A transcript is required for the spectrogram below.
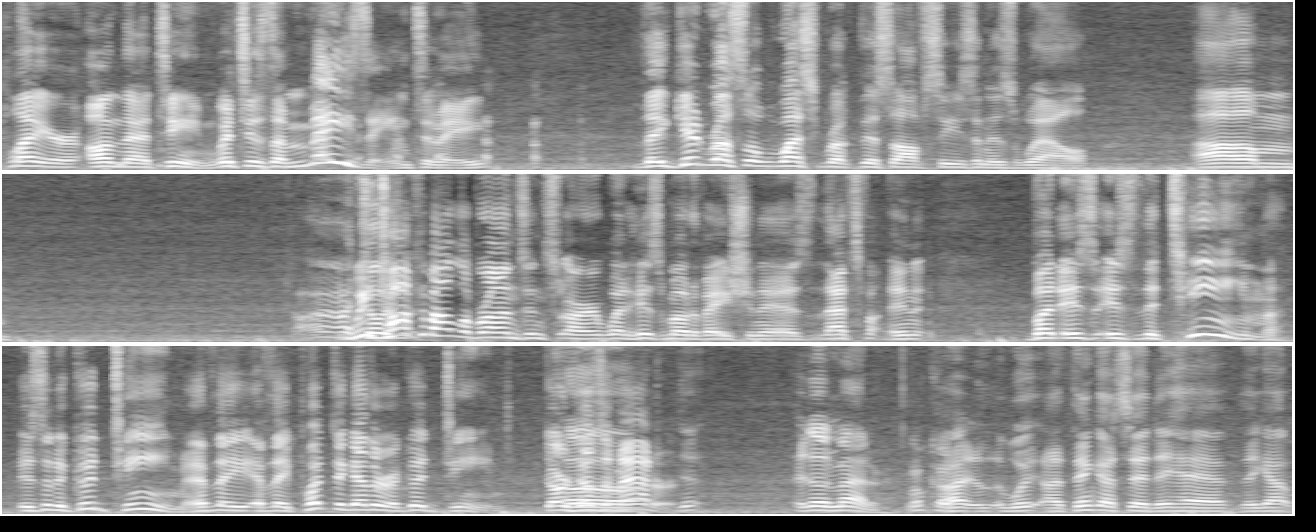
player on that team, which is amazing to me. They get Russell Westbrook this offseason as well. I we told you- talked about LeBron's ins- or what his motivation is. That's fine. But is is the team? Is it a good team? Have they have they put together a good team? Or does it Uh, matter? th- It doesn't matter. Okay. I, I think I said they have. They got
